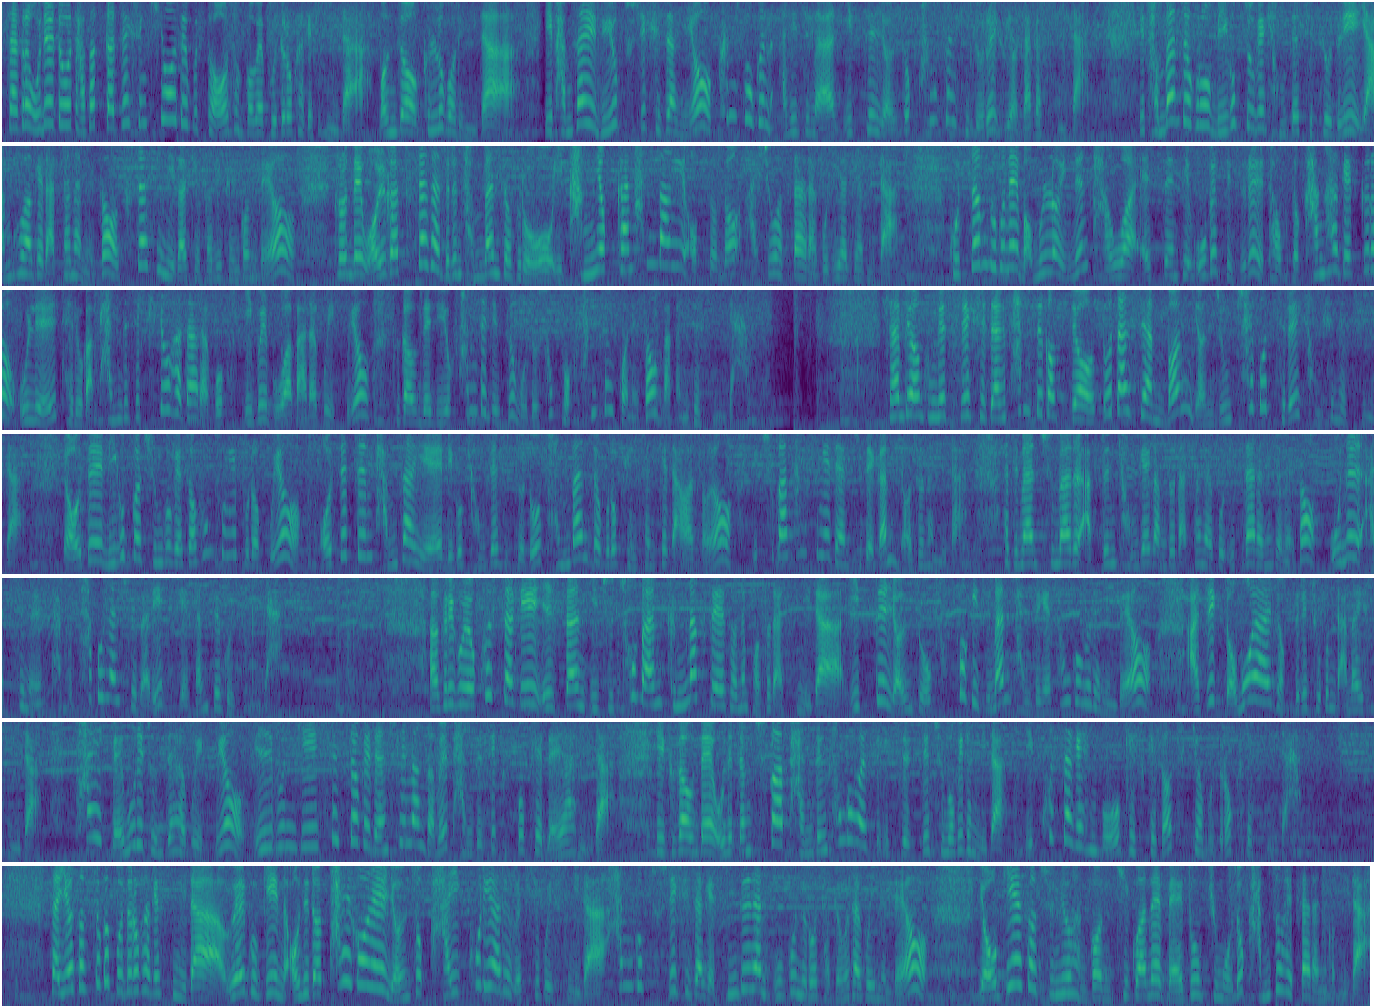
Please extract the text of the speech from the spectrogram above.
자, 그럼 오늘도 다섯 가지 핵심 키워드부터 점검해 보도록 하겠습니다. 먼저 글로벌입니다. 이 밤사이 뉴욕 주식 시장이요. 큰 폭은 아니지만 이틀 연속 상승 기조를 이어나갔습니다. 이 전반적으로 미국 쪽의 경제 지표들이 양호하게 나타나면서 투자 심리가 개선이 된 건데요. 그런데 월가 투자자들은 전반적으로 이 강력한 한 방이 없어서 아쉬웠다라고 이야기합니다. 고점 부근에 머물러 있는 다우와 S&P 500 지수를 더욱더 강하게 끌어올릴 재료가 반드시 필요하다라고 입을 모아 말하고 있고요. 그 가운데 뉴욕 3대 지수 모두 소폭 상승권에서 마감이 됐습니다. 자, 한편 국내 주식시장 참 뜨겁죠. 또다시 한번 연중 최고치를 경신했습니다. 어제 미국과 중국에서 훈풍이 불었고요. 어쨌든 밤 사이에 미국 경제 지표도 전반적으로 괜찮게 나와서요. 이 추가 상승에 대한 기대감 여전합니다. 하지만 주말을 앞둔 경계감도 나타나고 있다는 점에서 오늘 아침은 다소 차분한 출발이 예상되고 있습니다. 아, 그리고요, 코스닥이 일단 이 주 초반 급락세에서는 벗어났습니다. 이틀 연속 소폭이지만 반등에 성공을 했는데요. 아직 넘어야 할 벽들이 조금 남아 있습니다. 차익 매물이 존재하고 있고요. 1분기 실적에 대한 실망감을 반드시 극복해내야 합니다. 이 그 가운데 오늘장 추가 반등 성공할 수 있을지 주목이 됩니다. 이 코스닥의 행보 계속해서 지켜보도록 하겠습니다. 자, 이어서 수급 보도록 하겠습니다. 외국인 어느덧 8거래일 연속 바이 코리아를 외치고 있습니다. 한국 주식 시장에 든든한 우군으로 작용을 하고 있는데요. 여기에서 중요한 건 기관의 매도 규모도 감소했다라는 겁니다.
